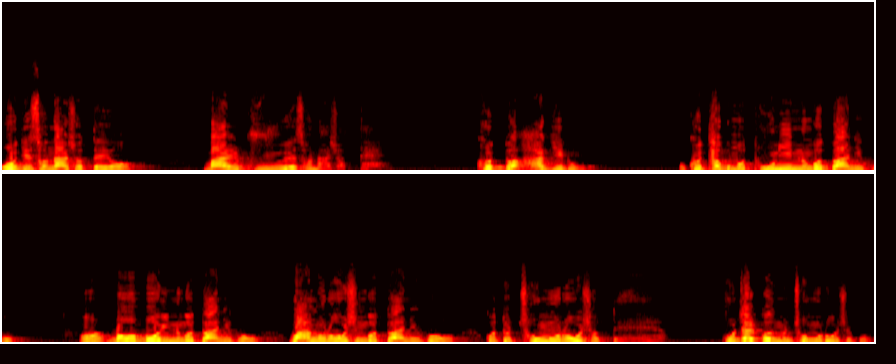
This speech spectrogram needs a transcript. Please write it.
어디서 나셨대요? 말 구유에서 나셨대. 그것도 아기로. 그렇다고 뭐 돈이 있는 것도 아니고 어? 뭐, 뭐 있는 것도 아니고, 왕으로 오신 것도 아니고, 그것도 종으로 오셨대. 보잘 것 없는 종으로 오시고.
